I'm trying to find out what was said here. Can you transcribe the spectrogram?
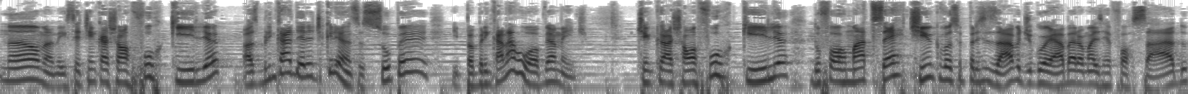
Não, meu amigo, você tinha que achar uma forquilha, as brincadeiras de criança, super e para brincar na rua, obviamente. Tinha que achar uma forquilha do formato certinho que você precisava. De goiaba era mais reforçado.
